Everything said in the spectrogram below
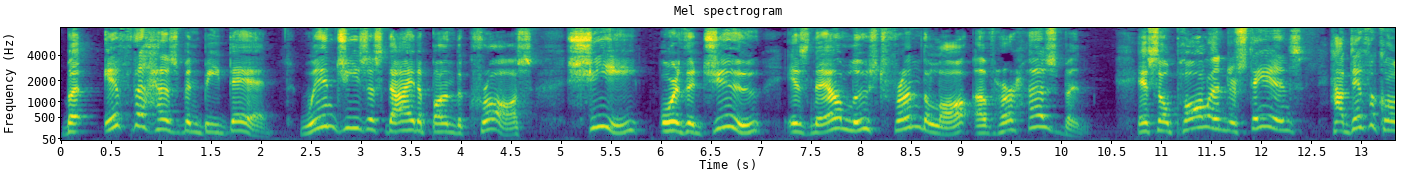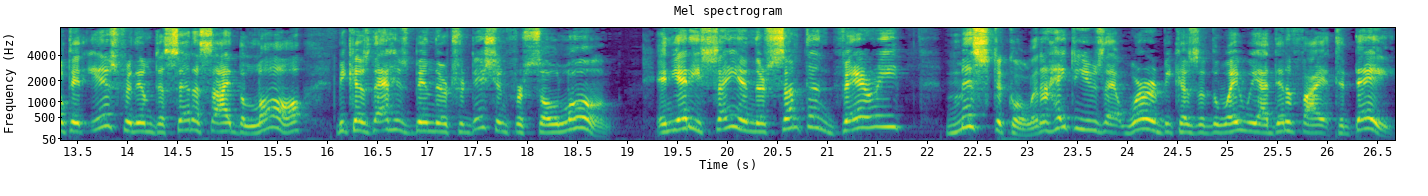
But if the husband be dead, when Jesus died upon the cross, she or the Jew is now loosed from the law of her husband. And so Paul understands how difficult it is for them to set aside the law because that has been their tradition for so long. And yet he's saying there's something very mystical. And I hate to use that word because of the way we identify it today,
